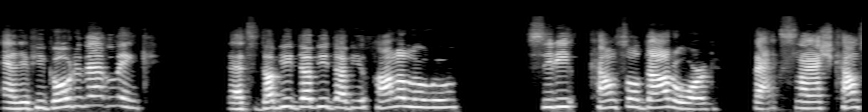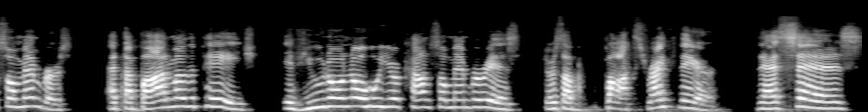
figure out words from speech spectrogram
And if you go to that link, that's www.honolulucitycouncil.org backslash council members at the bottom of the page. If you don't know who your council member is, there's a box right there that says,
